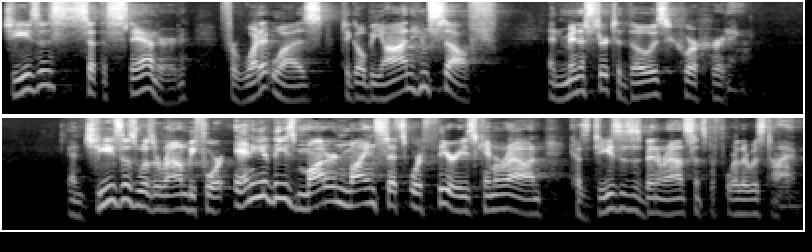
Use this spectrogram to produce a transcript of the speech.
Jesus set the standard for what it was to go beyond himself and minister to those who are hurting. And Jesus was around before any of these modern mindsets or theories came around, because Jesus has been around since before there was time.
